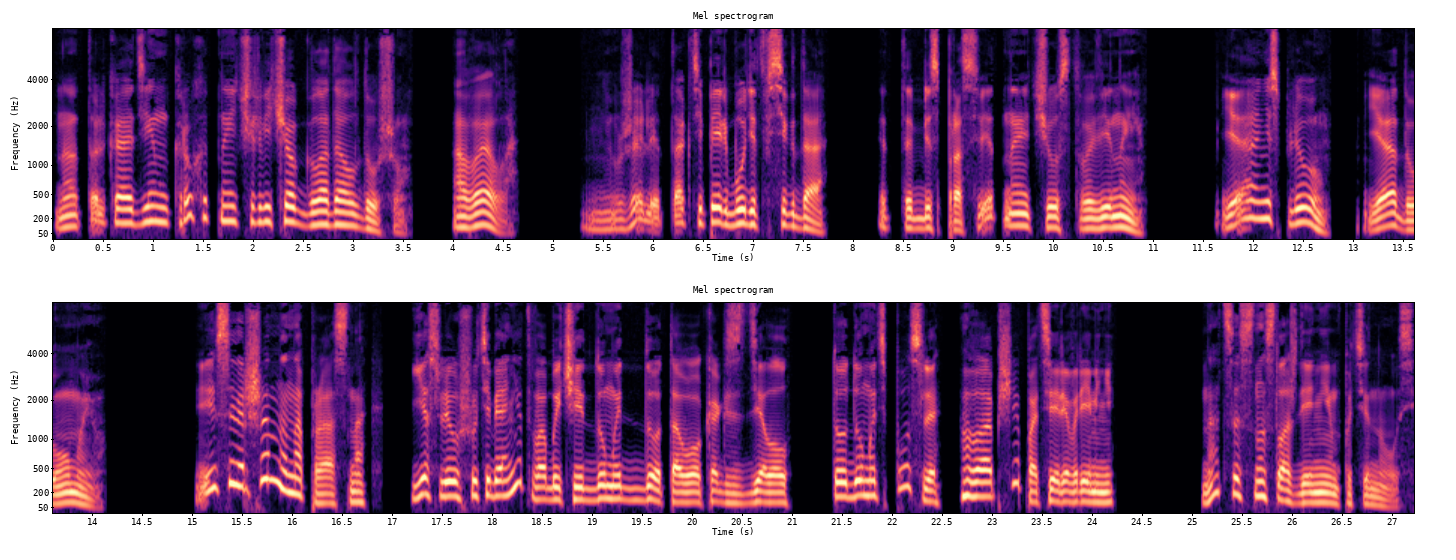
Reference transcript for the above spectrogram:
но только один крохотный червячок гладал душу. Авелла. Неужели так теперь будет всегда? Это беспросветное чувство вины. Я не сплю, я думаю. И совершенно напрасно. Если уж у тебя нет в обычае думать до того, как сделал, то думать после — вообще потеря времени. Наца с наслаждением потянулась.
